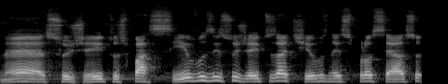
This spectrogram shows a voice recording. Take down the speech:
né, sujeitos passivos e sujeitos ativos nesse processo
